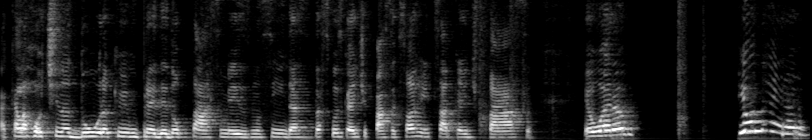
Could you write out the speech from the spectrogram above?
aquela rotina dura que o empreendedor passa mesmo, assim, das, das coisas que a gente passa, que só a gente sabe que a gente passa. Eu era pioneira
